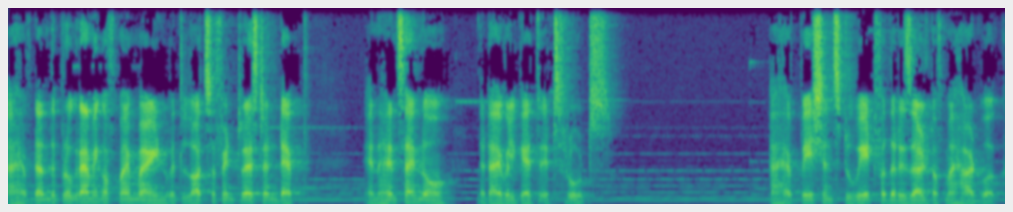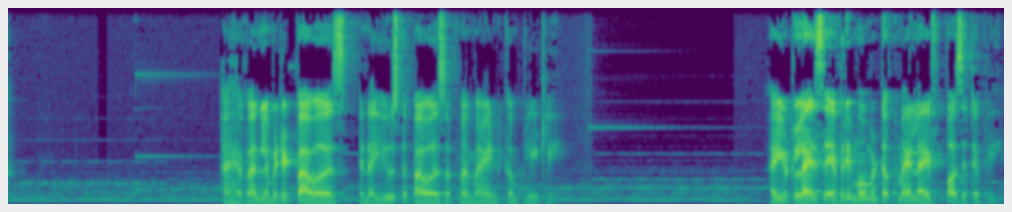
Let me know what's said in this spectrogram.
I have done the programming of my mind with lots of interest and depth, and hence I know that I will get its fruits. I have patience to wait for the result of my hard work. I have unlimited powers and I use the powers of my mind completely. I utilize every moment of my life positively.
